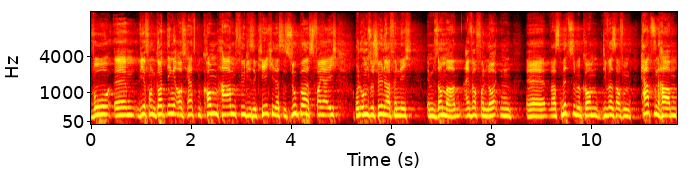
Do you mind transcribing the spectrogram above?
wo ähm, wir von Gott Dinge aufs Herz bekommen haben für diese Kirche. Das ist super, das feiere ich. Und umso schöner finde ich im Sommer einfach von Leuten äh, was mitzubekommen, die was auf dem Herzen haben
